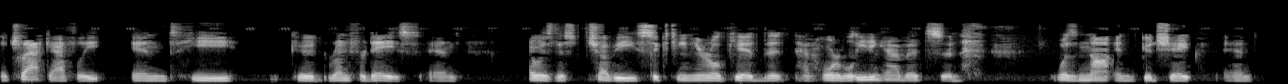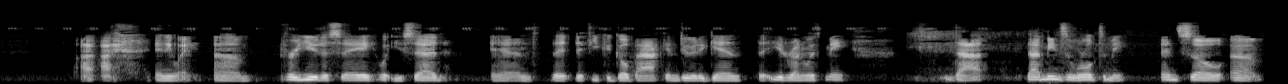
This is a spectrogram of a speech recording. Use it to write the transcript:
a track athlete, and he could run for days. And I was this chubby 16 year old kid that had horrible eating habits and was not in good shape. And I, I anyway, um, for you to say what you said and that if you could go back and do it again, that you'd run with me, that, that means the world to me. And so, um,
